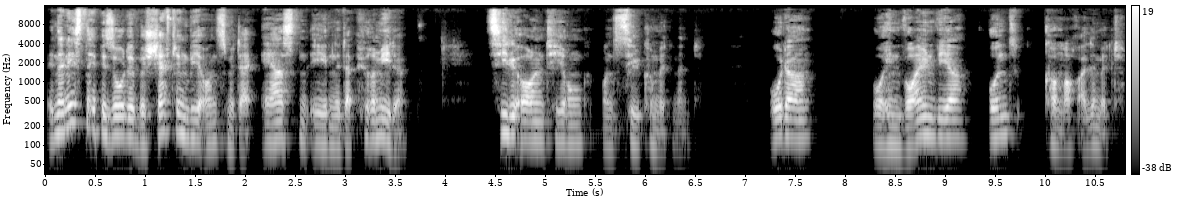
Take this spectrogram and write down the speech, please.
In der nächsten Episode beschäftigen wir uns mit der ersten Ebene der Pyramide, Zielorientierung und Zielcommitment. Oder wohin wollen wir und kommen auch alle mit.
